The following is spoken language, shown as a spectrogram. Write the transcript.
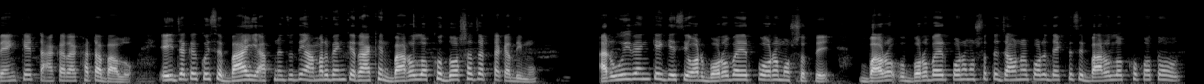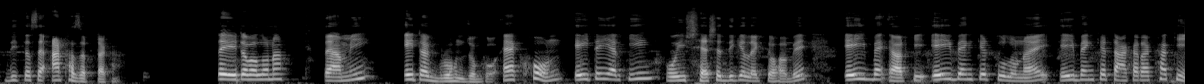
ব্যাংকে টাকা রাখাটা ভালো? এই জায়গায় কইছে, ভাই, আপনি যদি আমার ব্যাংকে রাখেন, বারো লক্ষ দশ হাজার টাকা দিমু। আর ওই ব্যাংকে গেছি, ওর বড় ভাইয়ের পরামর্শতে। বারো, বড় ভাইয়ের পরামর্শতে যাওয়ার পরে দেখতেছি বারো লক্ষ কত দিতেছে? আট হাজার টাকা। তাই এটা ভালো না? তাই আমি এইটা গ্রহণযোগ্য। এখন এইটাই আর কি ওই শেষের দিকে লিখতে হবে। এই আর কি এই ব্যাংকের তুলনায় এই ব্যাংকে টাকা রাখা কি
